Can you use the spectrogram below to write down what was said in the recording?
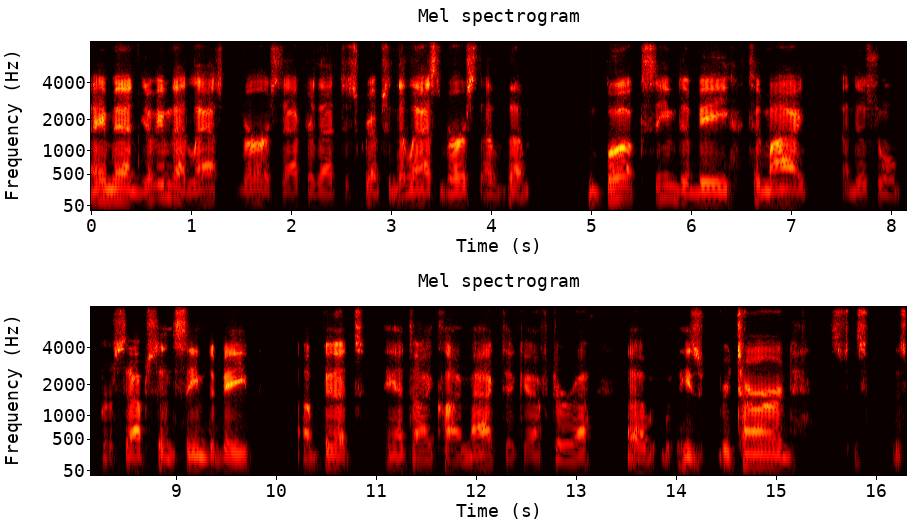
Amen. You know, even that last verse after that description, the last verse of the book seemed to be, to my initial perception seemed to be a bit anticlimactic after uh, uh, he's returned. As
